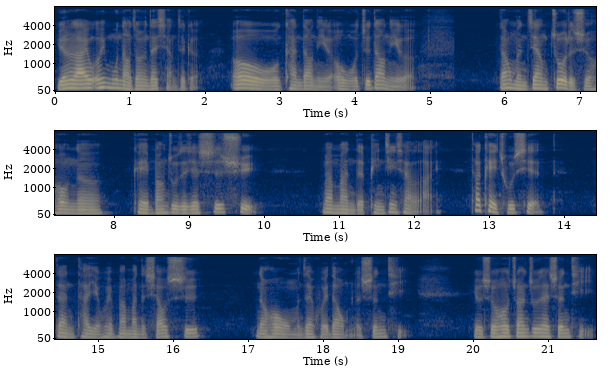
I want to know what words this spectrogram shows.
原来我脑中有在想这个。哦，我看到你了。哦，我知道你了。”当我们这样做的时候呢，可以帮助这些思绪慢慢的平静下来。它可以出现。但它也会慢慢的消失，然后我们再回到我们的身体。有时候专注在身体，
